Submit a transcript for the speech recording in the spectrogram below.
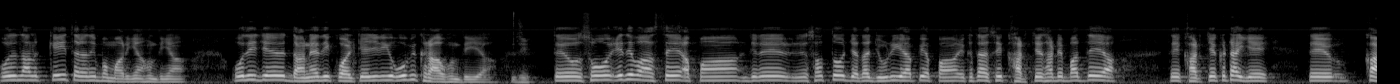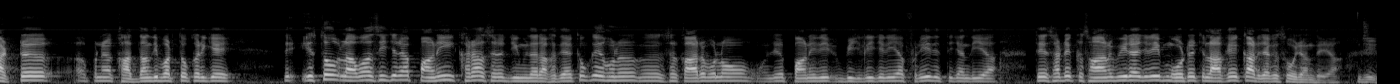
ਉਹਦੇ ਨਾਲ ਕਈ ਤਰ੍ਹਾਂ ਦੀਆਂ ਬਿਮਾਰੀਆਂ ਹੁੰਦੀਆਂ। ਉਹਦੀ ਜੇ ਦਾਣਿਆਂ ਦੀ ਕੁਆਲਿਟੀ ਹੈ ਜਿਹੜੀ ਉਹ ਵੀ ਖਰਾਬ ਹੁੰਦੀ ਆ। ਜੀ। ਤੇ ਸੋ ਇਹਦੇ ਵਾਸਤੇ ਆਪਾਂ ਜਿਹੜੇ ਸਭ ਤੋਂ ਜ਼ਿਆਦਾ ਜ਼ਰੂਰੀ ਆ ਵੀ ਆਪਾਂ ਇੱਕ ਤਾਂ ਅਸੀਂ ਖਰਚੇ ਸਾਡੇ ਵੱਧਦੇ ਆ ਤੇ ਖਰਚੇ ਘਟਾਈਏ ਤੇ ਘੱਟ ਆਪਣਾ ਖਾਦਾਂ ਦੀ ਵਰਤੋਂ ਕਰੀਏ। ਤੇ ਇਸ ਤੋਂ ਇਲਾਵਾ ਅਸੀਂ ਜਿਹੜਾ ਪਾਣੀ ਖੜਾ ਸਿਰ ਜ਼ਿਮੀਂਦਾਰ ਰੱਖਦੇ ਆ ਕਿਉਂਕਿ ਹੁਣ ਸਰਕਾਰ ਵੱਲੋਂ ਜੇ ਪਾਣੀ ਦੀ ਬਿਜਲੀ ਜਿਹੜੀ ਆ ਫ੍ਰੀ ਦਿੱਤੀ ਜਾਂਦੀ ਆ ਤੇ ਸਾਡੇ ਕਿਸਾਨ ਵੀਰ ਆ ਜਿਹੜੀ ਮੋਟਰ ਚਲਾ ਕੇ ਘਰ ਜਾ ਕੇ ਸੋ ਜਾਂਦੇ ਆ। ਜੀ।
